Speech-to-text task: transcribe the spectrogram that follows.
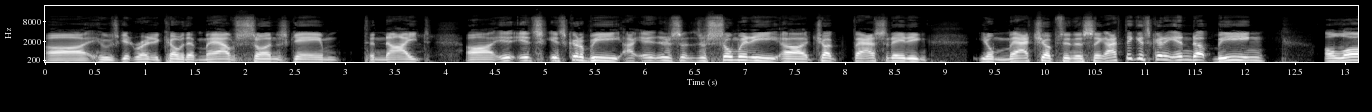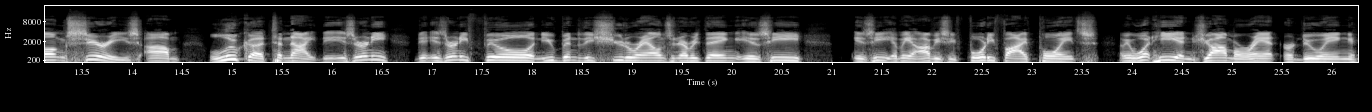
uh, who's getting ready to cover that Mavs Suns game tonight. Uh, it, it's it's going to be it, there's there's so many uh, Chuck fascinating you know matchups in this thing. I think it's going to end up being a long series. Um, Luka tonight. Is there any is there any feel? And you've been to these shoot arounds and everything. Is he? Is he? I mean, obviously, forty-five points. I mean, what he and Ja Morant are doing.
